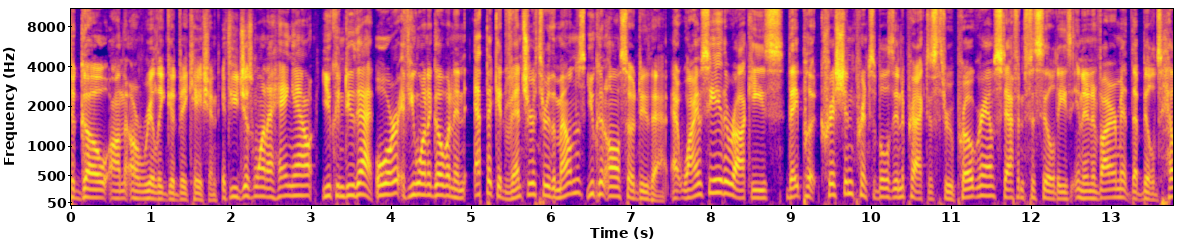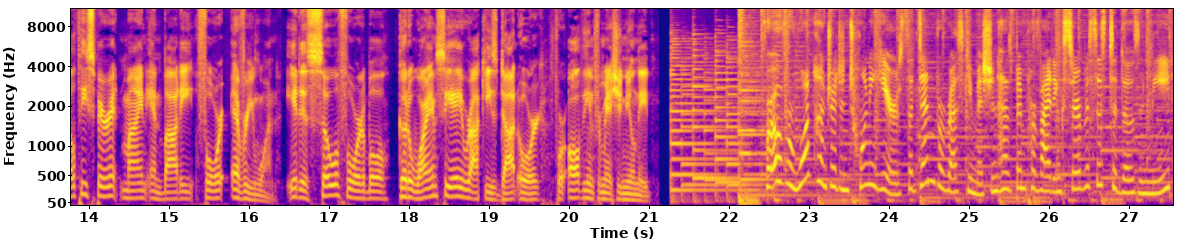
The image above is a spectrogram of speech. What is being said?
to go on a really good vacation. If you just want to hang out, you can do that. Or if you want to go on an epic adventure through the mountains, you can also do that. At YMCA the Rockies, they put Christian principles into practice through programs, staff, and facilities in an environment that builds healthy spirit, mind, and body for everyone. It is so affordable. Go to ymcarockies.org for all the information you'll need. For over 120 years, the Denver Rescue Mission has been providing services to those in need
